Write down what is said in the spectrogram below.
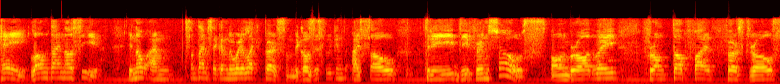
Hey, long time no see. You know, I'm sometimes I can be a very lucky person because this weekend I saw three different shows on Broadway from top five first rows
